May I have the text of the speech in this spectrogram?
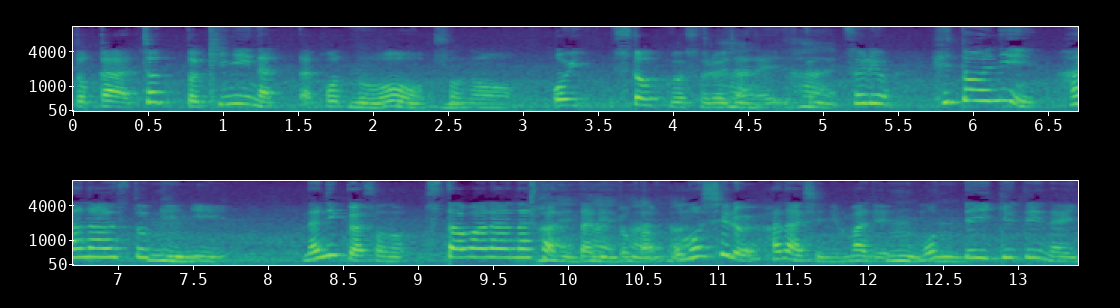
とかちょっと気になったことをうんそのおいストックするじゃないですか、はいはい。それを人に話す時に何かその伝わらなかったりとか面白い話にまで持っていけてないっ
